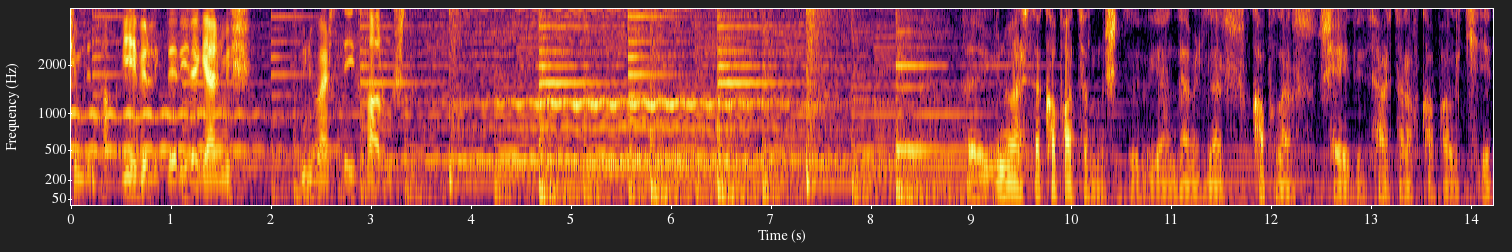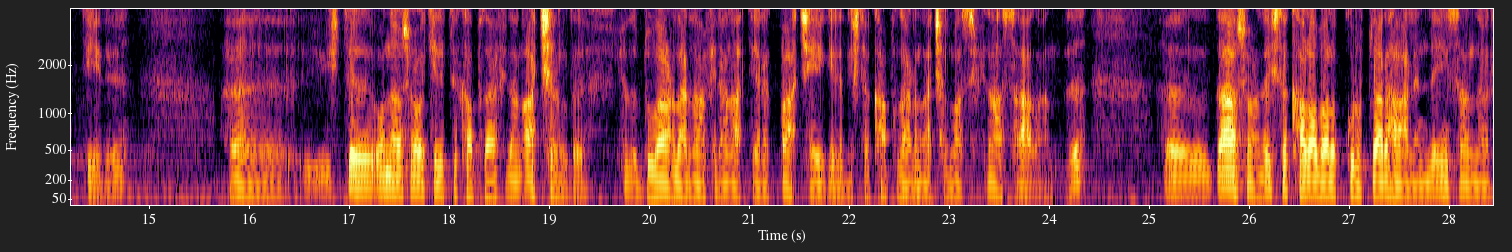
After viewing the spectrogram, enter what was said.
şimdi takviye birlikleriyle gelmiş, üniversiteyi sarmıştı. Üniversite kapatılmıştı. Yani demirler, kapılar şeydi, her taraf kapalı, kilitliydi. Ee, işte ondan sonra o kilitli kapılar falan açıldı. Ya da duvarlardan falan atlayarak bahçeye girildi. İşte kapıların açılması falan sağlandı. Ee, Daha sonra da işte kalabalık gruplar halinde insanlar,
